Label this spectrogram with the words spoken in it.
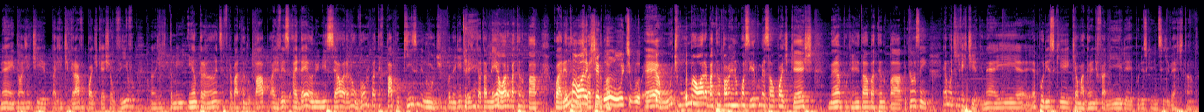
né? Então a gente a gente grava o podcast ao vivo, a gente também entra antes e fica batendo papo. Às vezes a ideia no inicial era não, vamos bater papo 15 minutos. Quando a gente vê, a gente já tá meia hora batendo papo, 40 Uma hora que chegou papo. o último. É, o último uma hora batendo papo, a gente não conseguia começar o podcast, né? Porque a gente tava batendo papo. Então assim, é muito divertido, né? E é, é por isso que, que é uma grande família e por isso que a gente se diverte tanto.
